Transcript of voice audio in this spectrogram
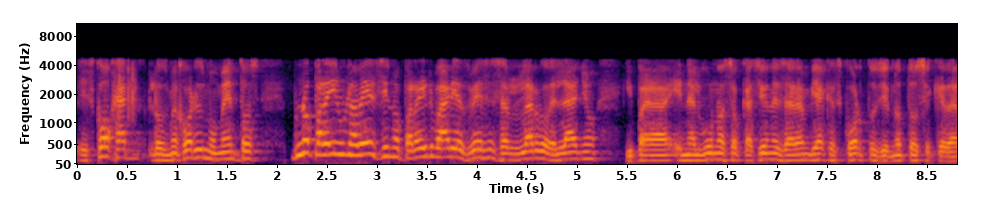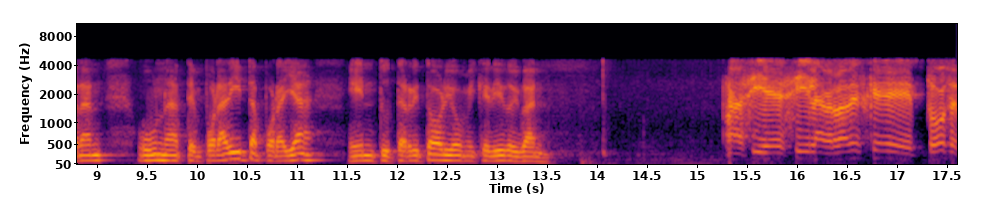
escojan los mejores momentos no para ir una vez, sino para ir varias veces a lo largo del año y para en algunas ocasiones harán viajes cortos y en otros se quedarán una temporadita por allá en tu territorio, mi querido Iván. Así es, sí, la verdad es que todo se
